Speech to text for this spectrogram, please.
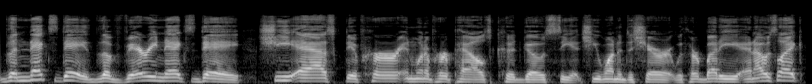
the next day, the very next day, she asked if her and one of her pals could go see it. She wanted to share it with her buddy. And I was like,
